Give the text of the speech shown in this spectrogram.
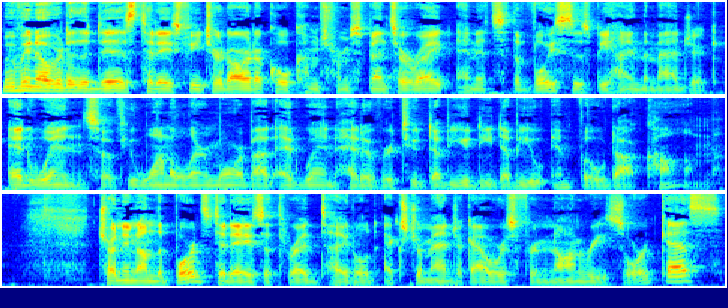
Moving over to the DIS, today's featured article comes from Spencer Wright, and it's The Voices Behind the Magic, Ed Wynn. So if you want to learn more about Ed Wynn, head over to wdwinfo.com. Trending on the boards today is a thread titled Extra Magic Hours for Non Resort Guests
